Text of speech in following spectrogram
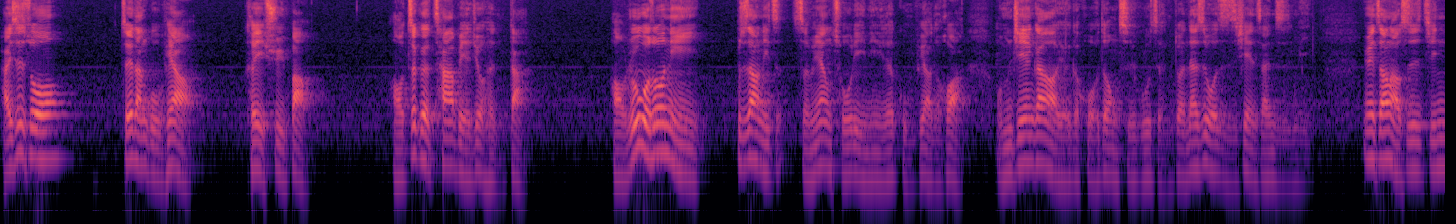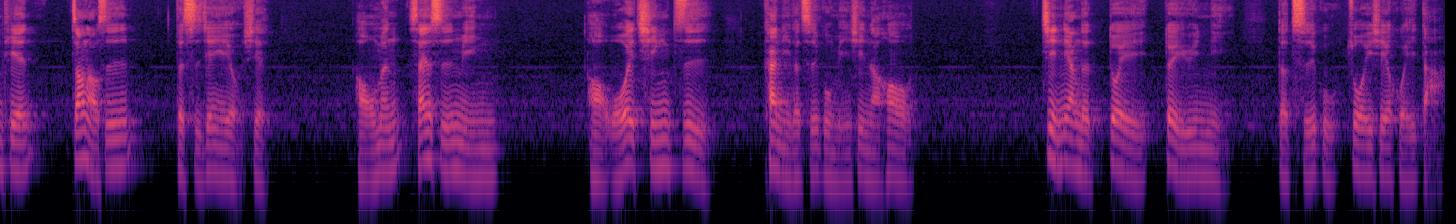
还是说？这档股票可以续报，好，这个差别就很大。好，如果说你不知道你怎怎么样处理你的股票的话，我们今天刚好有一个活动持股诊断，但是我只限三十名，因为张老师今天张老师的时间也有限。好，我们三十名，好，我会亲自看你的持股明细，然后尽量的对对于你的持股做一些回答。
